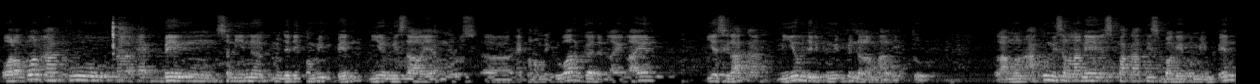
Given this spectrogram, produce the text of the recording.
walaupun aku uh, Ekbem senina menjadi pemimpin dia misal yang ngurus eh, ekonomi keluarga dan lain-lain ya silakan. Dia menjadi pemimpin dalam hal itu. Lamun aku misalnya sepakati sebagai pemimpin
